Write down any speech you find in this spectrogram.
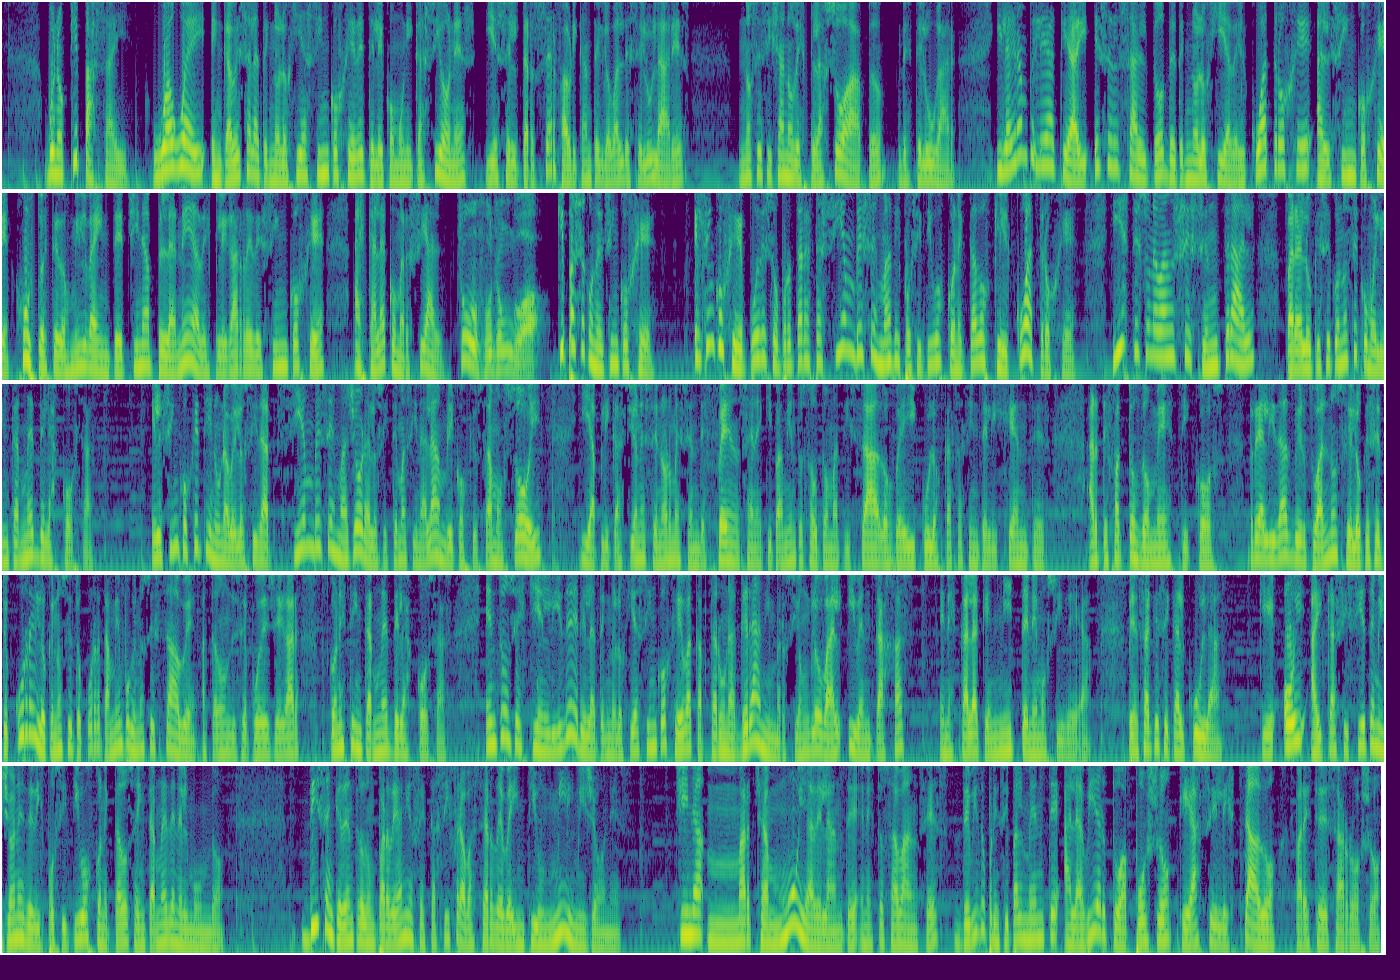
Bueno, ¿qué pasa ahí? Huawei encabeza la tecnología 5G de telecomunicaciones y es el tercer fabricante global de celulares no sé si ya no desplazó a Apple de este lugar. Y la gran pelea que hay es el salto de tecnología del 4G al 5G. Justo este 2020, China planea desplegar redes 5G a escala comercial. ¿Qué pasa con el 5G? El 5G puede soportar hasta 100 veces más dispositivos conectados que el 4G. Y este es un avance central para lo que se conoce como el Internet de las Cosas. El 5G tiene una velocidad 100 veces mayor a los sistemas inalámbricos que usamos hoy y aplicaciones enormes en defensa, en equipamientos automatizados, vehículos, casas inteligentes, artefactos domésticos, realidad virtual, no sé, lo que se te ocurre y lo que no se te ocurre también porque no se sabe hasta dónde se puede llegar con este Internet de las cosas. Entonces, quien lidere la tecnología 5G va a captar una gran inversión global y ventajas en escala que ni tenemos idea. Pensá que se calcula que hoy hay casi 7 millones de dispositivos conectados a Internet en el mundo. Dicen que dentro de un par de años esta cifra va a ser de 21 mil millones. China marcha muy adelante en estos avances debido principalmente al abierto apoyo que hace el Estado para este desarrollo.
